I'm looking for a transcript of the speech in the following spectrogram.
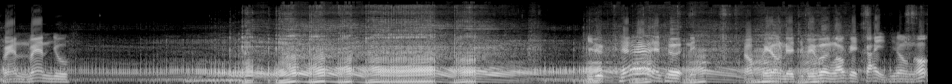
แม่นแม่นอยู่พี่ลึกแท้ไอ้เถิดนี่เนาะพี่น้องเดี๋ยวจะไปเบิ่งเราใกล้ๆพี่น้องเนาะ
